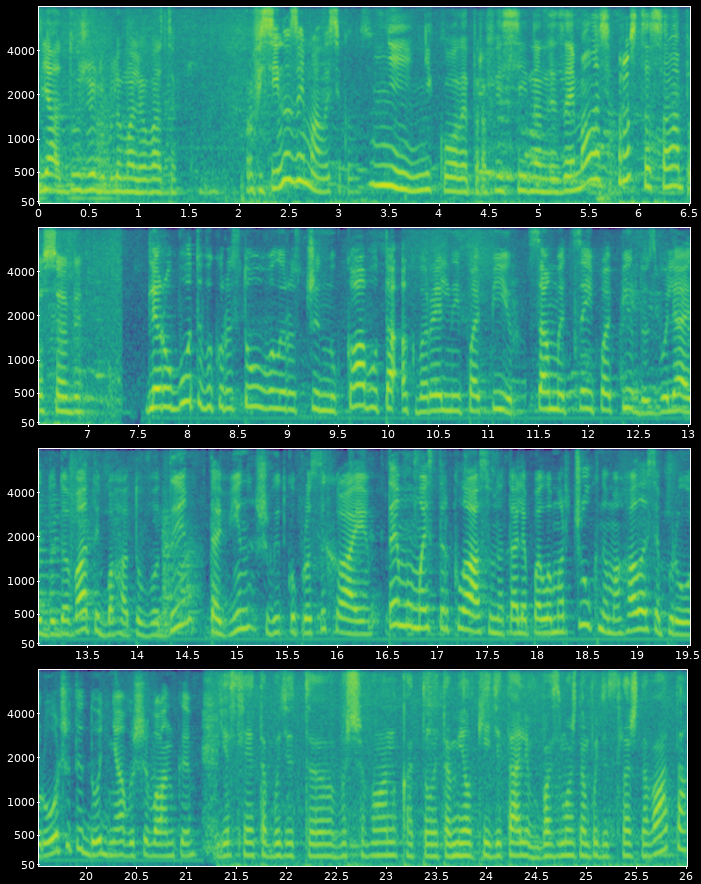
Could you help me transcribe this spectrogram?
Я дуже люблю малювати. Професійно займалися колись? Ні, ніколи професійно не займалася, просто сама по собі. Для роботи використовували розчинну каву та акварельний папір. Саме цей папір дозволяє додавати багато води, та він швидко просихає. Тему майстер-класу Наталя Паламарчук намагалася приурочити до Дня вишиванки. Если это будет э, вышиванка, то это мелкие детали, возможно, будет сложновато.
